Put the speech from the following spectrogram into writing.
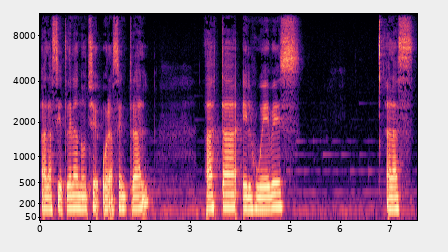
a las 7 de la noche, hora central, hasta el jueves a las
